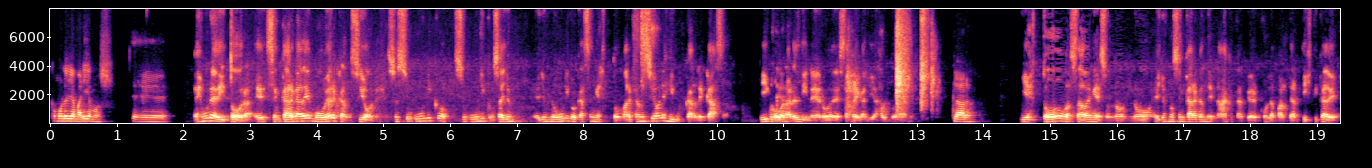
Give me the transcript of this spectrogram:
¿cómo lo llamaríamos? Eh, es una editora, eh, se encarga de mover canciones, eso es su único, su único, o sea, ellos, ellos lo único que hacen es tomar canciones y buscarle casa y cobrar el dinero de esas regalías autorales. Claro. Y es todo basado en eso, no, no, ellos no se encargan de nada que tenga que ver con la parte artística de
